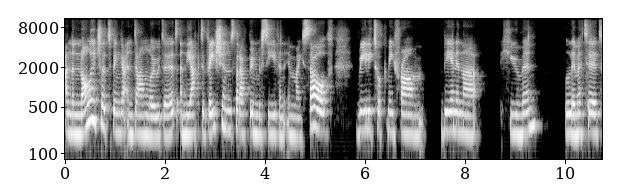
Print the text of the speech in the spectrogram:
and the knowledge that's been getting downloaded and the activations that I've been receiving in myself really took me from being in that human, limited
